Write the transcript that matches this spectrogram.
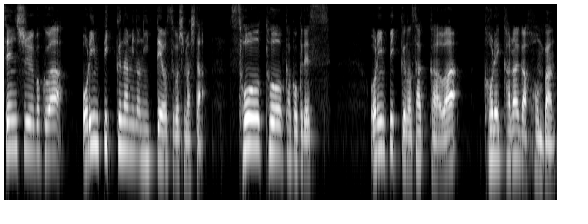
先週僕はオリンピック並みの日程を過ごしました。相当過酷です。オリンピックのサッカーはこれからが本番。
